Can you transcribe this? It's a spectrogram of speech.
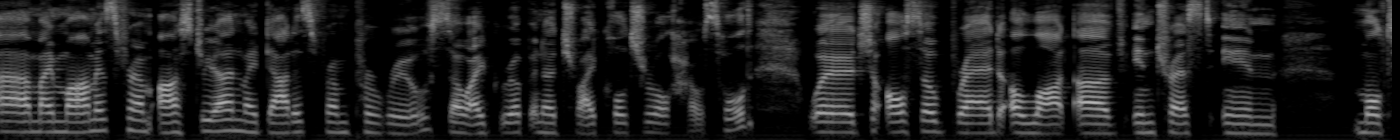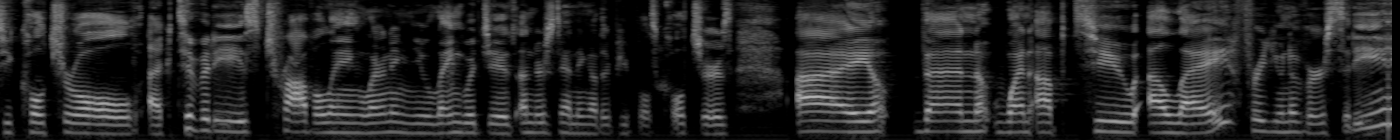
Uh, my mom is from Austria and my dad is from Peru. So I grew up in a tricultural household, which also bred a lot of interest in multicultural activities, traveling, learning new languages, understanding other people's cultures. I then went up to LA for university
